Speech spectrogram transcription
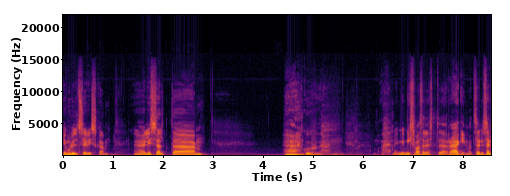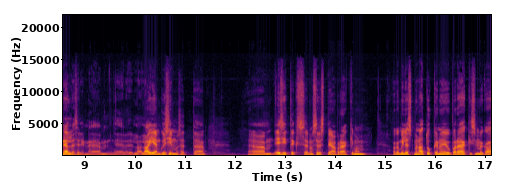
ei, mul üldse ei viska. Äh, lihtsalt Äh, kui miks ma sellest äh, räägin, vot see on, see on jälle selline äh, laiem küsimus, et äh, esiteks noh, sellest peab rääkima, aga millest me natukene juba rääkisime ka,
